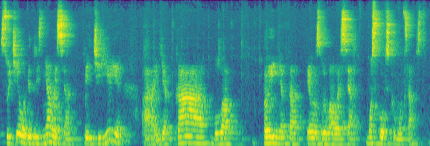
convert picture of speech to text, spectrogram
суттєво відрізнялася від тієї, яка була прийнята і розвивалася в Московському царстві.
